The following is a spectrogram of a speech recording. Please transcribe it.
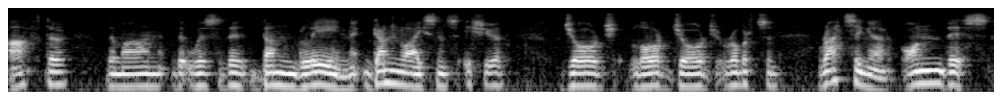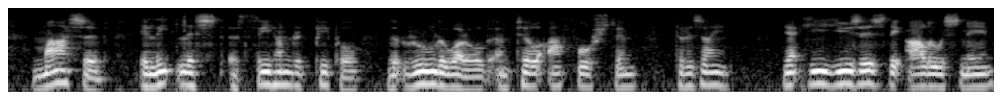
after the man that was the Dunblane gun licence issuer, George Lord George Robertson, Ratzinger on this massive elite list of 300 people that rule the world until I forced him to resign. Yet he uses the Alois name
